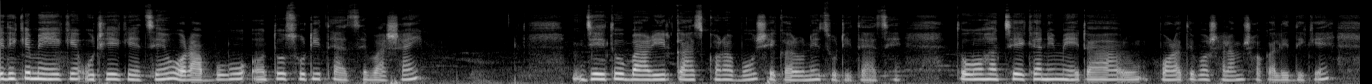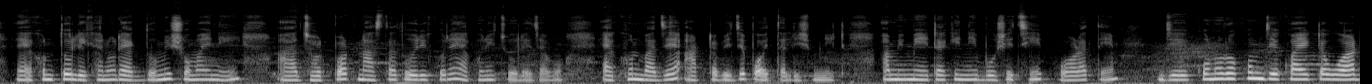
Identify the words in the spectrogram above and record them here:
এদিকে মেয়েকে উঠিয়ে গেছে। ওর আব্বু তো ছুটিতে আছে বাসায়। যেহেতু বাড়ির কাজ করাবো, সে কারণে ছুটিতে আছে। তো হচ্ছে এখানে মেয়েটা পড়াতে বসালাম সকালের দিকে। এখন তো লেখানোর একদমই সময় নেই। আর ঝটপট নাস্তা তৈরি করে এখনই চলে যাব। এখন বাজে আটটা বেজে পঁয়তাল্লিশ মিনিট। আমি মেয়েটাকে নিয়ে বসেছি পড়াতে। যে কোনো রকম যে কয়েকটা ওয়ার্ড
